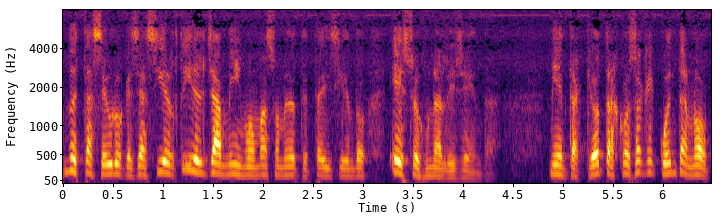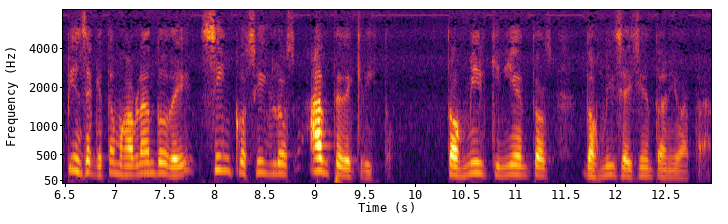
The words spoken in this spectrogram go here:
no está seguro que sea cierto, y él ya mismo más o menos te está diciendo, eso es una leyenda mientras que otras cosas que cuentan no. Piensa que estamos hablando de cinco siglos antes de Cristo, 2500, 2600 años atrás.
